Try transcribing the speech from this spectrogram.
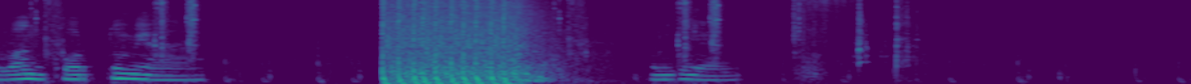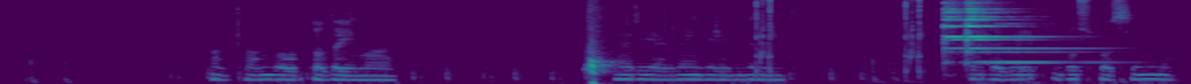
Ulan korktum ya. Şimdi ya. Lan tam da ortadayım ha. Her yerden gelebilirim. Burada bir boost basayım da.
